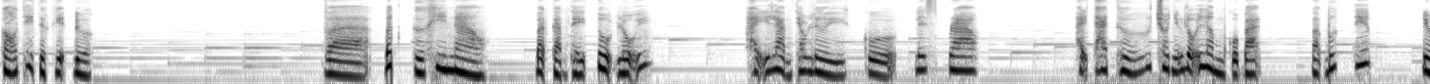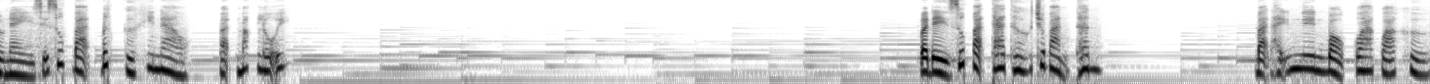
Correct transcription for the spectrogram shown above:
có thể thực hiện được và bất cứ khi nào bạn cảm thấy tội lỗi, hãy làm theo lời của Les Brown. Hãy tha thứ cho những lỗi lầm của bạn và bước tiếp. Điều này sẽ giúp bạn bất cứ khi nào bạn mắc lỗi. Và để giúp bạn tha thứ cho bản thân, bạn hãy nên bỏ qua quá khứ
